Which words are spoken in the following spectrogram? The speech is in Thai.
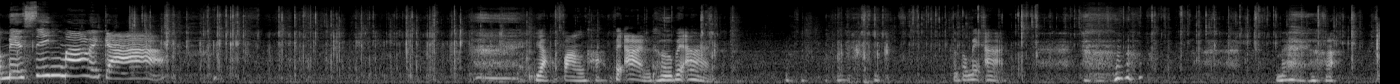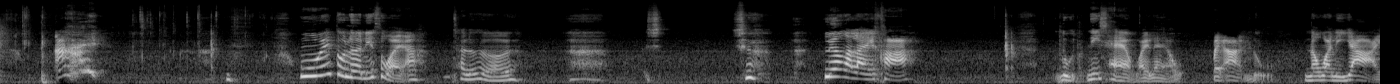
Amazing มากเลยกาอยากฟังค่ะ ไปอ่านเธอไปอ่านเธอต้องไม่อ่านแม่ค่ะอ้ายอุ้ยตัวเรือนี้สวยอะฉันรู้สึกว่าชชื่อเรื่องอะไรคะหนูนี่แชร์ไว้แล้ว ไปอ่านดู นวนิยาย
